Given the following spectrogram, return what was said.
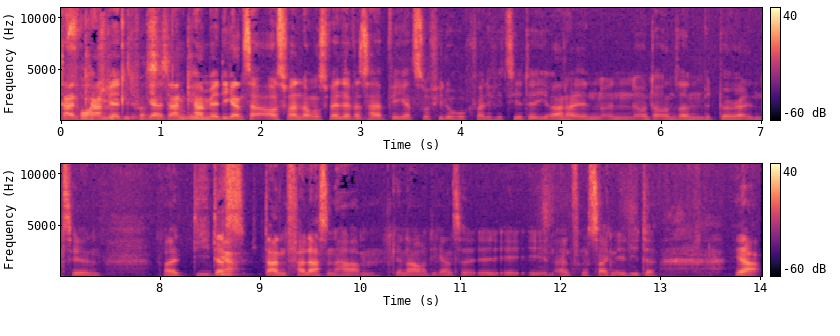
dann fortschrittlich, kam ja, ja, dann angeht. kam ja die ganze Auswanderungswelle, weshalb wir jetzt so viele hochqualifizierte IranerInnen in, unter unseren MitbürgerInnen zählen weil die das ja. dann verlassen haben. Genau, die ganze, in Anführungszeichen, Elite. Ja.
